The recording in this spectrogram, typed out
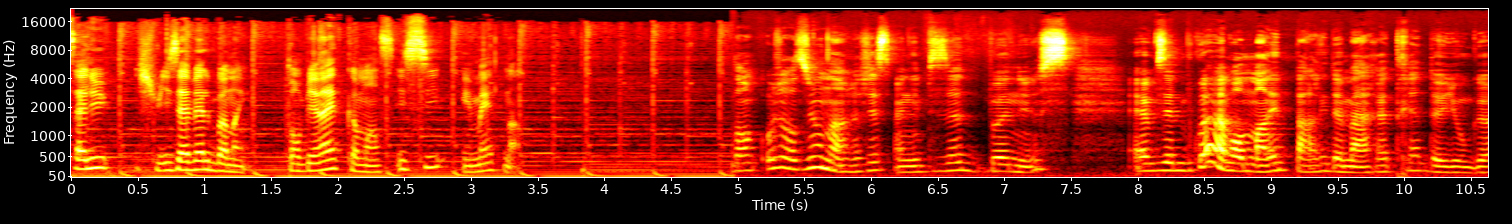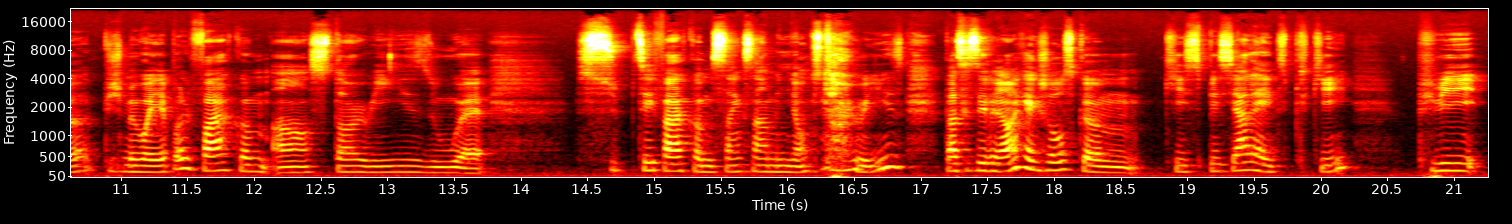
Salut, je suis Isabelle Bonin. Ton bien-être commence ici et maintenant. Donc aujourd'hui, on enregistre un épisode bonus. Euh, vous êtes beaucoup à m'avoir demandé de parler de ma retraite de yoga, puis je me voyais pas le faire comme en stories ou euh, faire comme 500 millions de stories, parce que c'est vraiment quelque chose comme qui est spécial à expliquer. Puis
